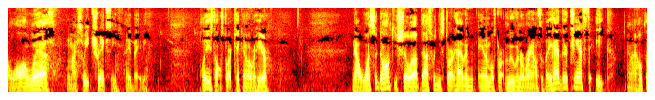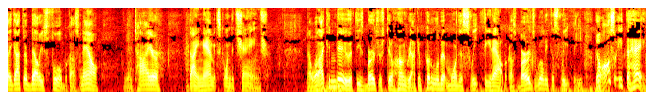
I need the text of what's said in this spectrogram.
along with my sweet Trixie. Hey, baby. Please don't start kicking over here. Now, once the donkeys show up, that's when you start having animals start moving around. So they had their chance to eat. And I hope they got their bellies full because now the entire dynamic's going to change. Now what I can do, if these birds are still hungry, I can put a little bit more of this sweet feed out because birds will eat the sweet feed. They'll also eat the hay.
